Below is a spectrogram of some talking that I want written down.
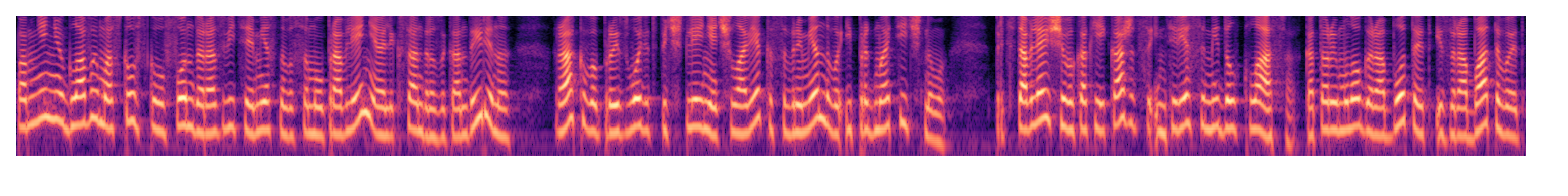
По мнению главы Московского фонда развития местного самоуправления Александра Закандырина, Ракова производит впечатление человека современного и прагматичного, представляющего, как ей кажется, интересы мидл-класса, который много работает и зарабатывает,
